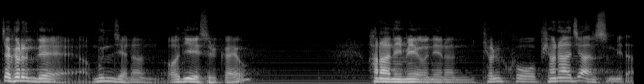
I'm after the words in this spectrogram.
자 그런데 문제는 어디에 있을까요? 하나님의 은혜는 결코 변하지 않습니다.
